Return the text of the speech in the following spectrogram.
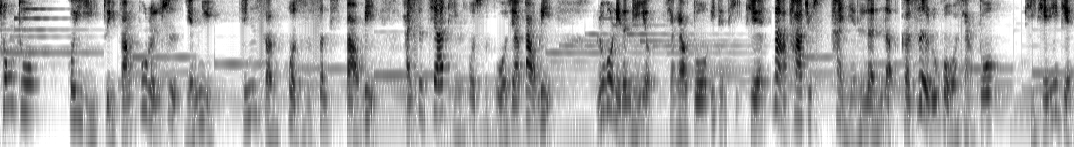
冲突归于对方。不论是言语、精神或者是身体暴力，还是家庭或是国家暴力。如果你的女友想要多一点体贴，那她就是太粘人了。可是如果我想多体贴一点，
